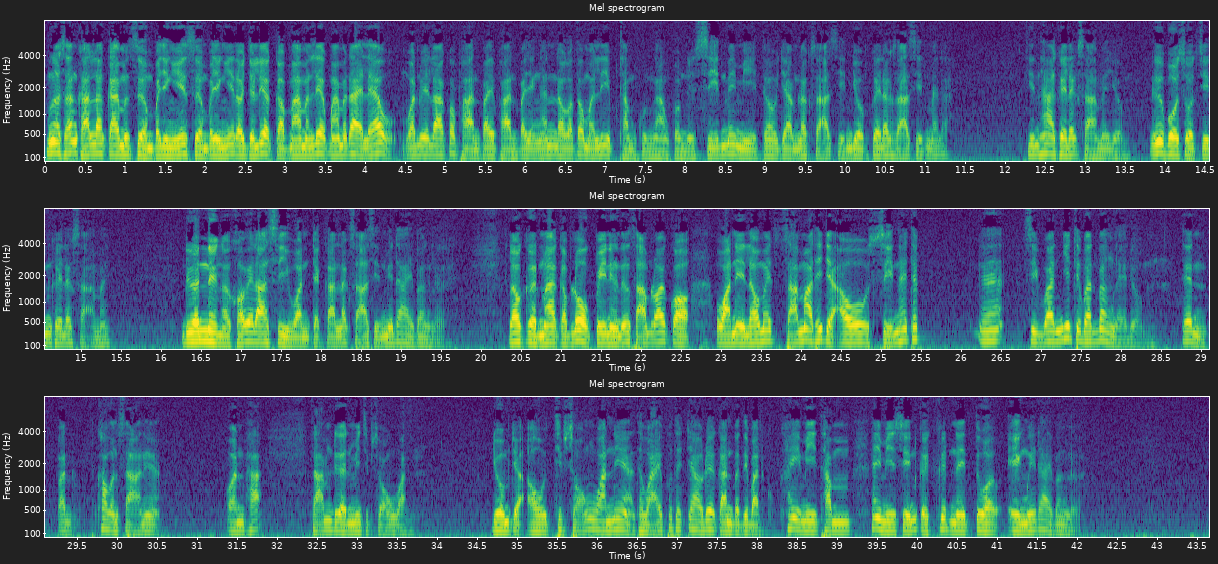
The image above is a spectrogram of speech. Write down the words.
เมื่อสังขารร่างกายมันเสื่อมไปอย่างนี้ เสื่อมไปอย่างนี้เราจะเรียกกลับมามันเรียกมาไม่ได้แล้ว วันเวลาก็ผ่านไปผ่านไปอย่างนั้น เราก็ต้องมารีบทำคุณงามความดีศีลไม่มีต้องยามรักษาศีลโยมเคยรักษาศีลไหมล่ะศีลห้าเคยรักษาไหมโยมหรือโบสถศีลเคยรักษาไหม เดือนหนึ่งขอเวลาสี่วันจากการรักษาศีลไม่ได้บ้างเลย เราเกิดมากับโลกปีหนึ่งถึงสามร้อยกว่าวันนี่เราไม่สามารถที่จะเอาศีลให้ทักนะสิบวันยี่สิบวันบ้างเลยเดี๋ยวเช่นวันเข้าวันษาเนี่ยวันพระสามเดือนมีสิบสองวัน โยมจะเอาสิบสองวันเนี่ย ถวายพระเจ้าด้วยการปฏิบัติให้มีทำให้มีศีลเกิดขึ้นในตัวเองไม่ได้บ้างเลย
